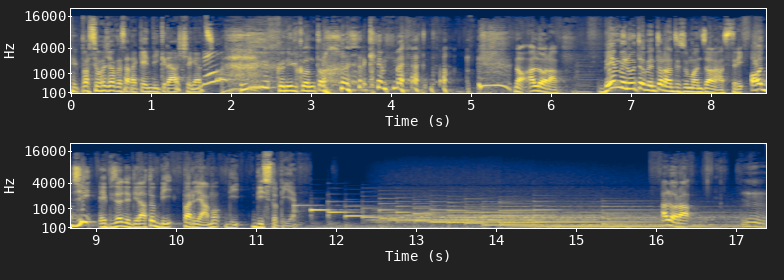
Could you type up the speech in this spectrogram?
Il prossimo gioco sarà Candy Crush, cazzo. con il controller, che merda. No, allora, benvenuti o bentornati su Mangianastri. Oggi, episodio di lato B, parliamo di distopie. Allora, mm,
